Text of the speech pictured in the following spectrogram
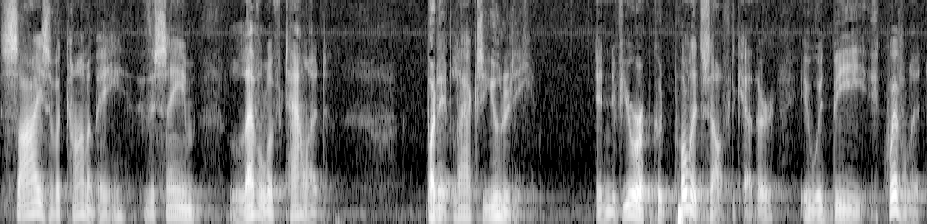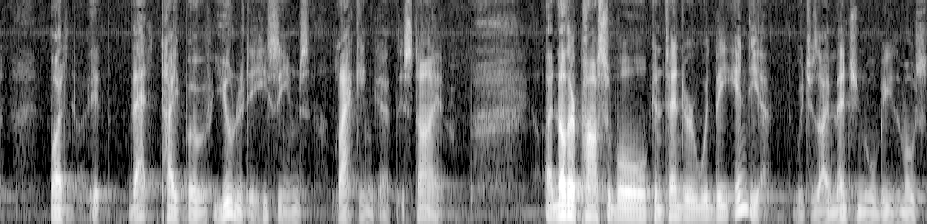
size of economy, the same level of talent, but it lacks unity. And if Europe could pull itself together, it would be equivalent, but that type of unity seems lacking at this time. Another possible contender would be India, which, as I mentioned, will be the most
